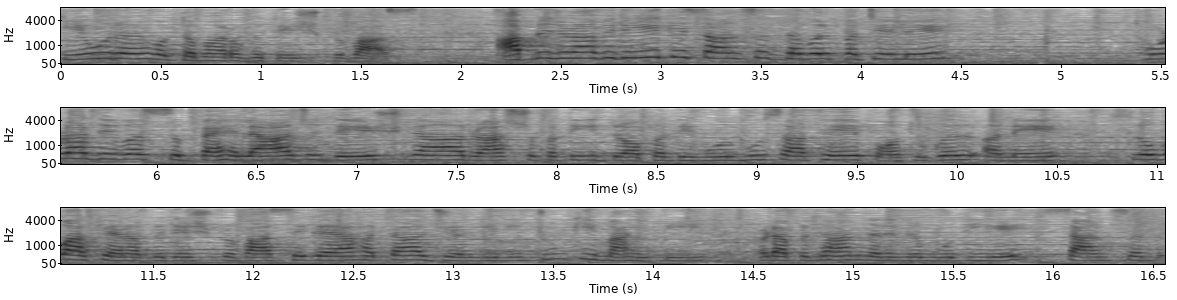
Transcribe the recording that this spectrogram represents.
કેવો રહ્યો તમારો વિદેશ પ્રવાસ? આપને જણાવી દઈએ કે સાંસદ ધવલ પટેલે થોડા દિવસ પહેલા જ દેશના રાષ્ટ્રપતિ દ્રૌપદી મુર્મુ સાથે પોર્ટુગલ અને સ્લોવાકિયાના વિદેશ પ્રવાસે ગયા હતા. જે અંગેની ટૂંકી માહિતી વડાપ્રધાન નરેન્દ્ર મોદીએ સાંસદ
